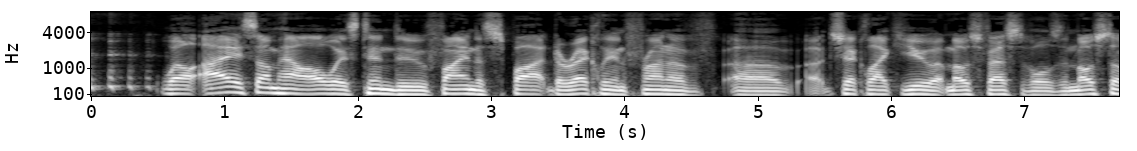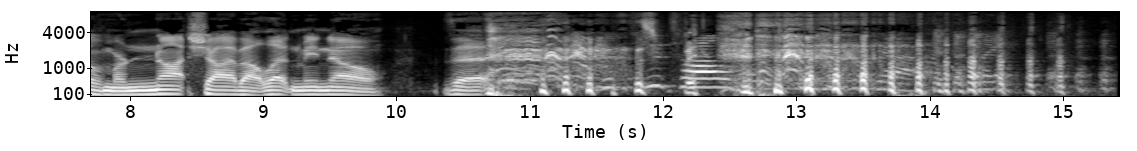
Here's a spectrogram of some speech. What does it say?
Well, I somehow always tend to find a spot directly in front of uh, a chick like you at most festivals, and most of them are not shy about letting me know that. too tall. yeah. Like,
